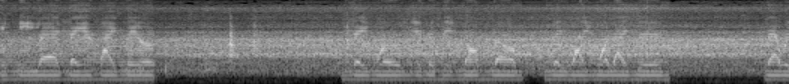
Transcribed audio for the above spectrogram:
And the last day there, they were giving me thumbs up. They liked what I did. That was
